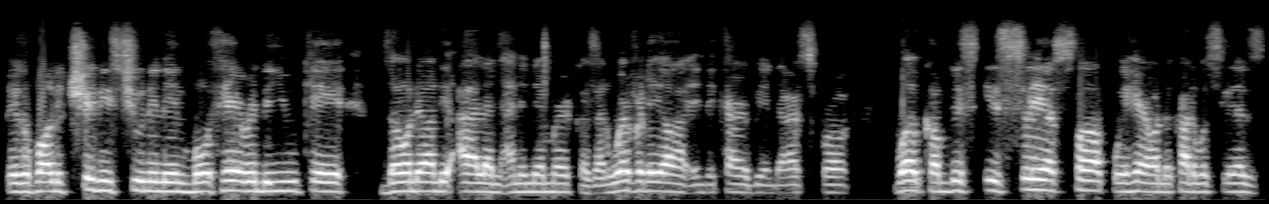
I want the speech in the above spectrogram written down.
big up all the Trinis tuning in, both here in the UK, down there on the island, and in the Americas, and wherever they are in the Caribbean diaspora. Welcome. This is Slayer Talk. We're here on the Carnival Slayers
